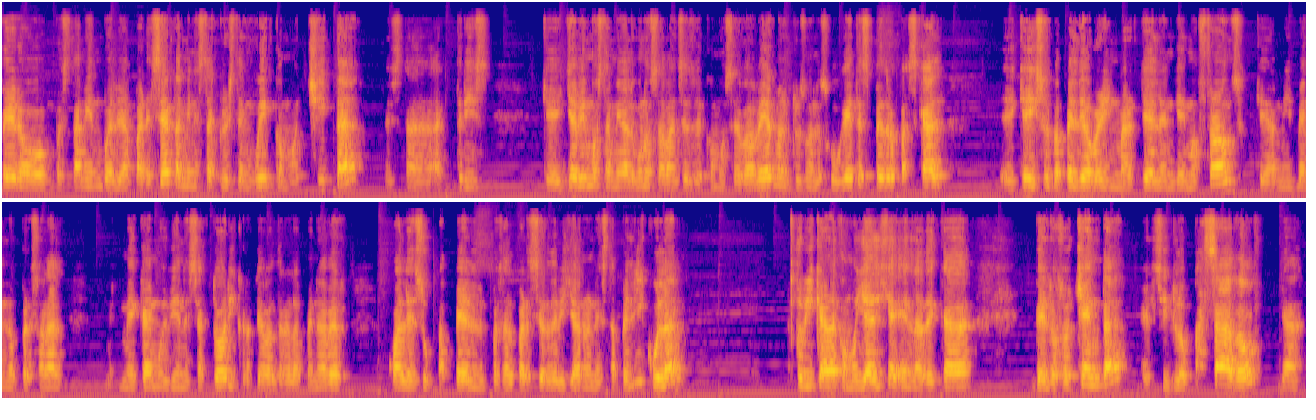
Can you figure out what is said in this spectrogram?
Pero pues también vuelve a aparecer, también está Kristen Wiig como Chita, esta actriz que ya vimos también algunos avances de cómo se va a ver, ¿no? incluso en los juguetes, Pedro Pascal, eh, que hizo el papel de Oberyn Martell en Game of Thrones, que a mí en lo personal me, cae muy bien ese actor y creo que valdrá la pena ver cuál es su papel, pues al parecer de villano en esta película, ubicada como ya dije en la década de los 80, el siglo pasado, ya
